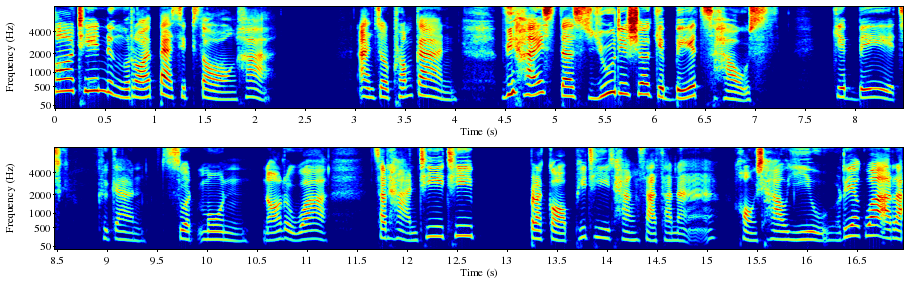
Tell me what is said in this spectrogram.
ข้อที่ 182 ค่ะ อ่านโจทย์พร้อมกัน Wie heißt das jüdische Gebetshaus Gebet คือการสวดมนต์เนาะหรือว่าสถานที่ที่ประกอบพิธีทางศาสนาของชาวยิว เรียกว่าอะไร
